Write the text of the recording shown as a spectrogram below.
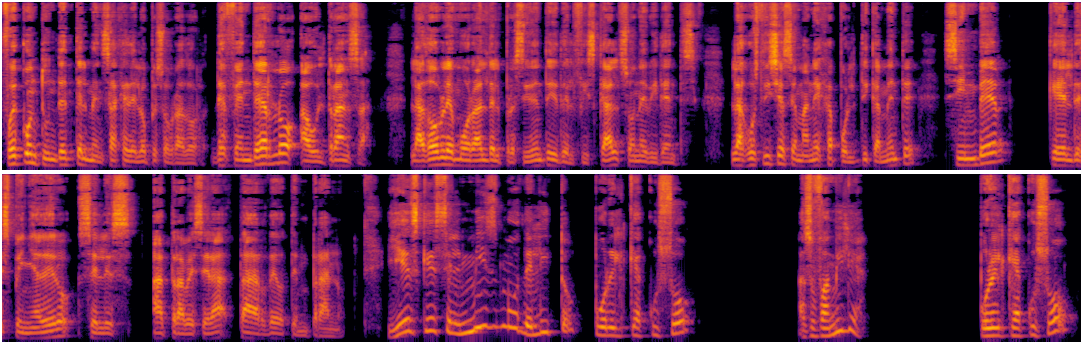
fue contundente el mensaje de López Obrador, defenderlo a ultranza. La doble moral del presidente y del fiscal son evidentes. La justicia se maneja políticamente sin ver que el despeñadero se les atravesará tarde o temprano. Y es que es el mismo delito por el que acusó a su familia, por el que acusó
